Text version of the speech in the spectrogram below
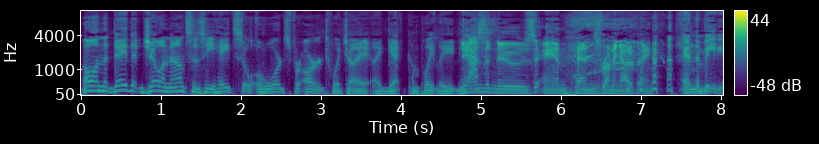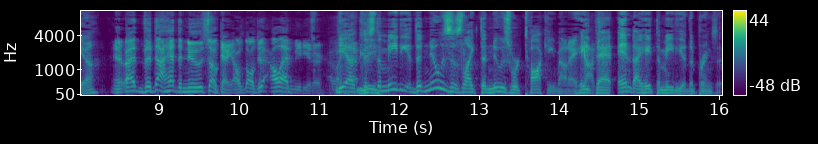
Oh, on the day that Joe announces he hates awards for art, which I, I get completely. The and the news and pens running out of ink. and the media. Uh, the, I had the news. Okay, I'll, I'll do. I'll add media there. Like yeah, because the media, the news is like the news we're talking about. I hate gotcha. that, and I hate the media that brings it.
